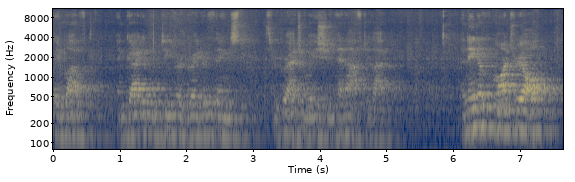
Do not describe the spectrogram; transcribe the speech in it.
they loved and guided them to even greater things through graduation and after that. A native of Montreal,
